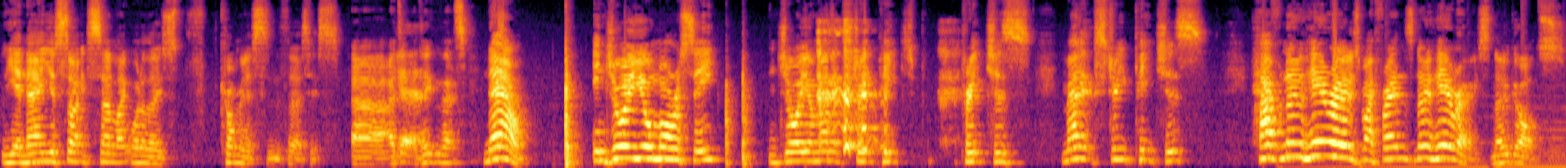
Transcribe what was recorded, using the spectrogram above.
Yeah, now you're starting to sound like one of those communists in the 30s. Uh, I, don't, I think that's. Now, enjoy your Morrissey. Enjoy your Manic Street Peach preachers. Manic Street Peaches. Have no heroes, my friends. No heroes. No gods.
